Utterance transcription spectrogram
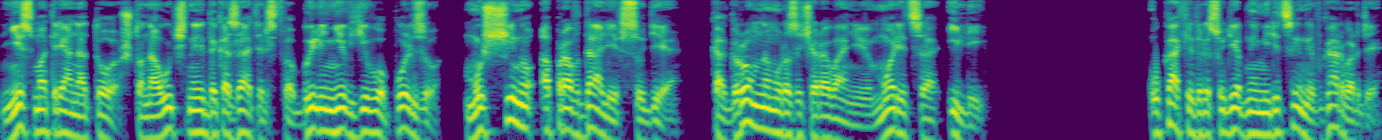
Несмотря на то, что научные доказательства были не в его пользу, мужчину оправдали в суде, к огромному разочарованию Морица и Ли. У кафедры судебной медицины в Гарварде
